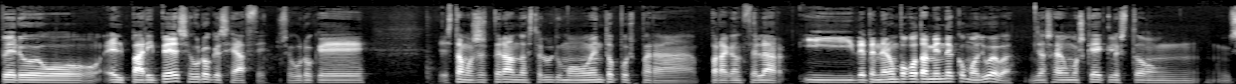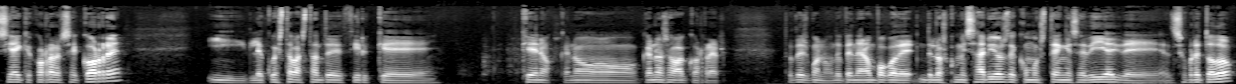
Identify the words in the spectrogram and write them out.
pero el paripé seguro que se hace. Seguro que estamos esperando hasta el último momento pues para, para cancelar. Y dependerá un poco también de cómo llueva. Ya sabemos que Eccleston, si hay que correr, se corre. Y le cuesta bastante decir que, que no, que no, que no se va a correr. Entonces, bueno, dependerá un poco de, de los comisarios, de cómo estén ese día y de, sobre todo,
